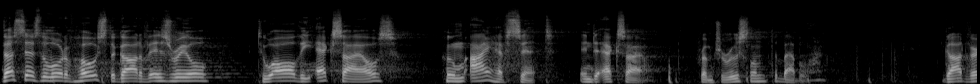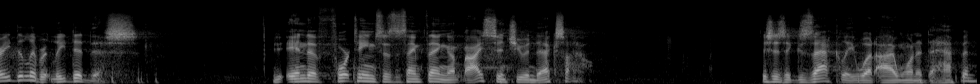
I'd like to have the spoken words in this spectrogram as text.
Thus says the Lord of hosts, the God of Israel, to all the exiles whom I have sent into exile from Jerusalem to Babylon. God very deliberately did this. End of 14 says the same thing um, I sent you into exile. This is exactly what I wanted to happen.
